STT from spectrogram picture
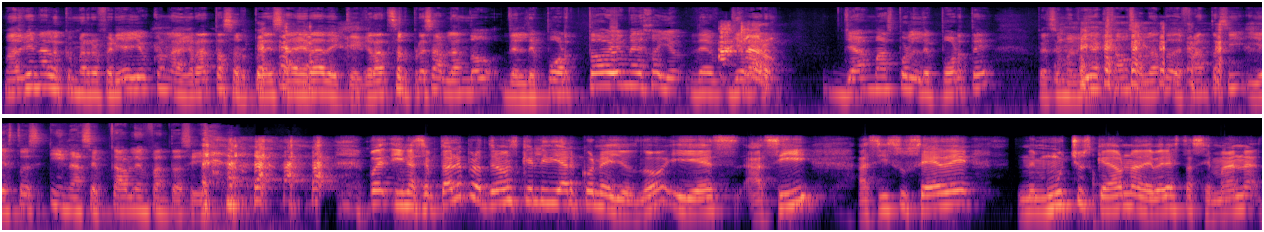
Más bien a lo que me refería yo con la grata sorpresa era de que grata sorpresa hablando del deporte. Todavía me dejo yo de ah, llevar ya más por el deporte, pero se me olvida que estamos hablando de fantasy y esto es inaceptable en fantasy. pues inaceptable, pero tenemos que lidiar con ellos, ¿no? Y es así, así sucede. Muchos quedaron a deber esta semana.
